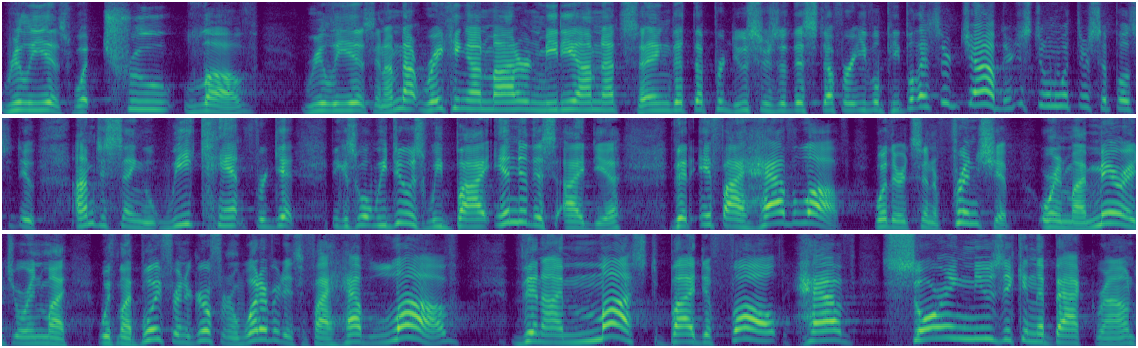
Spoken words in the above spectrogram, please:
really is, what true love really is. And I'm not raking on modern media. I'm not saying that the producers of this stuff are evil people. That's their job. They're just doing what they're supposed to do. I'm just saying that we can't forget because what we do is we buy into this idea that if I have love, whether it's in a friendship or in my marriage or in my with my boyfriend or girlfriend or whatever it is, if I have love, then I must by default have soaring music in the background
